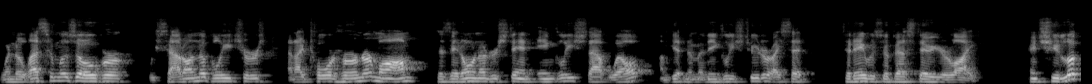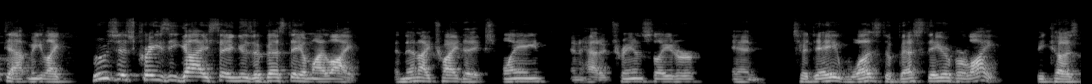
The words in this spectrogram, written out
When the lesson was over, we sat on the bleachers and I told her and her mom, because they don't understand English that well. I'm getting them an English tutor. I said, Today was the best day of your life. And she looked at me like, Who's this crazy guy saying is the best day of my life? And then I tried to explain and had a translator. And today was the best day of her life because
